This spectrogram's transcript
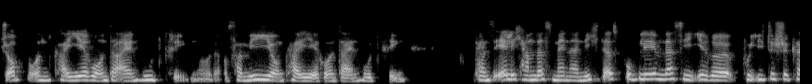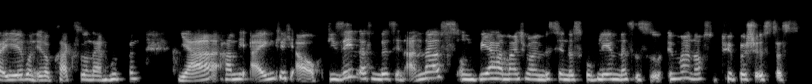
Job und Karriere unter einen Hut kriegen oder Familie und Karriere unter einen Hut kriegen. Ganz ehrlich, haben das Männer nicht das Problem, dass sie ihre politische Karriere und ihre Praxis unter einen Hut bringen? Ja, haben die eigentlich auch. Die sehen das ein bisschen anders und wir haben manchmal ein bisschen das Problem, dass es so immer noch so typisch ist, dass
